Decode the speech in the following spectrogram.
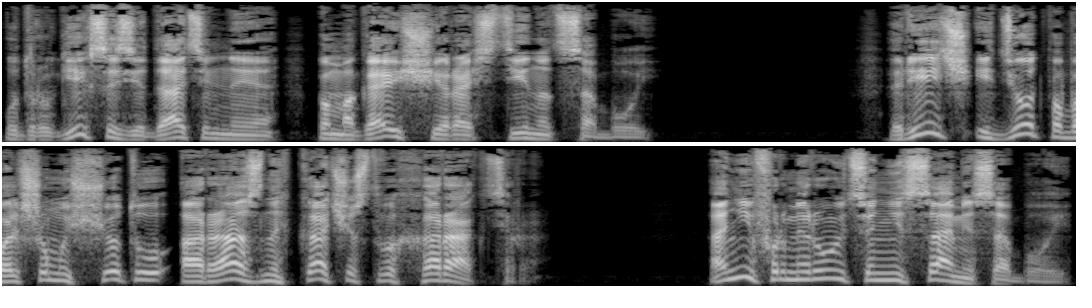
у других — созидательные, помогающие расти над собой. Речь идет, по большому счету, о разных качествах характера. Они формируются не сами собой,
